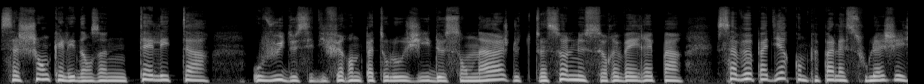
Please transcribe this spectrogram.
sachant qu'elle est dans un tel état au vu de ses différentes pathologies, de son âge, de toute façon, elle ne se réveillerait pas. Ça ne veut pas dire qu'on ne peut pas la soulager.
